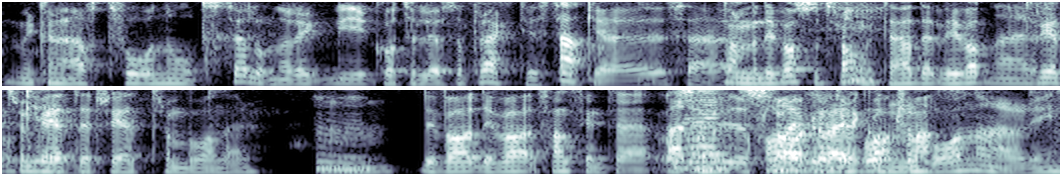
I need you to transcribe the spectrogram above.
Ni kunde ha haft två notställ om det hade gått att lösa praktiskt. Ja. Jag, så här. Ja, men det var så trångt. Det hade, vi var Nej, tre trumpeter, tre tromboner. Mm. Det, var, det var, fanns inte. Och så får slagverk en bort mass. trombonerna. och det är-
